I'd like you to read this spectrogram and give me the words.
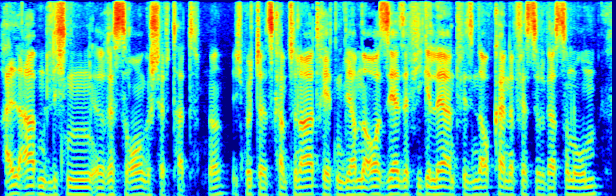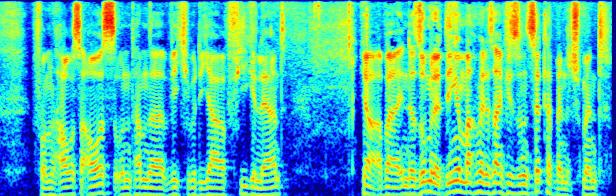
allabendlichen Restaurantgeschäft hat. Ne? Ich möchte jetzt kaum zu nahe treten. Wir haben da auch sehr, sehr viel gelernt. Wir sind auch keine Festivalgastronomen vom Haus aus und haben da wirklich über die Jahre viel gelernt. Ja, aber in der Summe der Dinge machen wir das eigentlich wie so ein Setup-Management.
